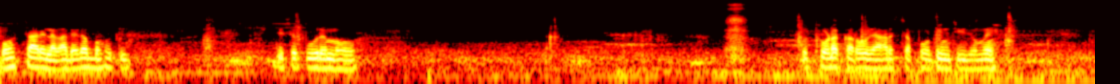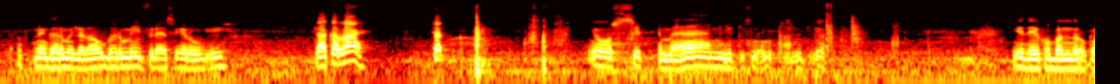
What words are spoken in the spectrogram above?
बहुत सारे लगा देता बहुत ही। जिससे पूरे में हो तो थोड़ा करो यार सपोर्ट इन चीज़ों में। अपने घर में लगाओ, घर में ही फिर ऐसे रहोगी क्या कर रहा है? चल। यो सिट मैन ये किसने निकाल दिया? ये देखो बंदरों के।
